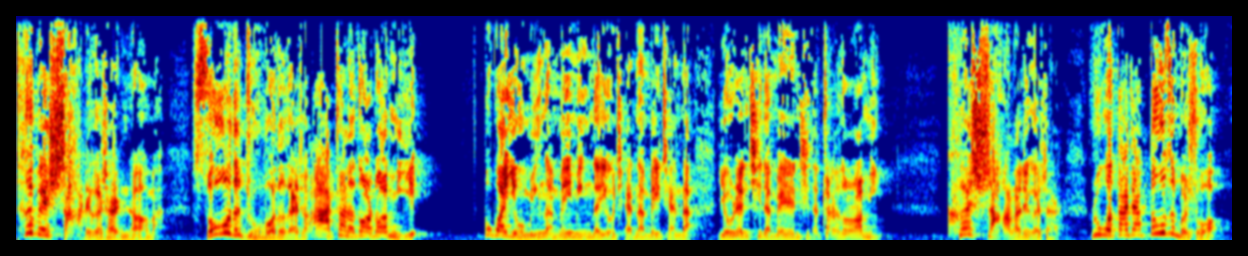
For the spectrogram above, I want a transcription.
特别傻这个事儿，你知道吗？所有的主播都在说啊，赚了多少多少米，不管有名的没名的，有钱的没钱的，有人气的没人气的，赚了多少米，可傻了这个事儿。如果大家都这么说，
